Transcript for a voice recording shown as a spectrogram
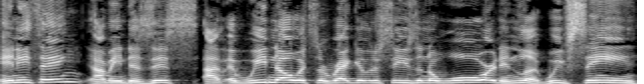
Anything? I mean, does this? I, we know it's a regular season award, and look, we've seen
